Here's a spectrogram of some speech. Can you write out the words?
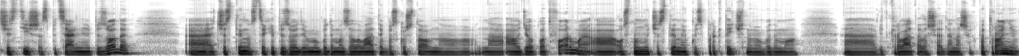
частіше спеціальні епізоди. Е, частину з цих епізодів ми будемо заливати безкоштовно на аудіоплатформи, а основну частину, якусь практичну, ми будемо е, відкривати лише для наших патронів.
